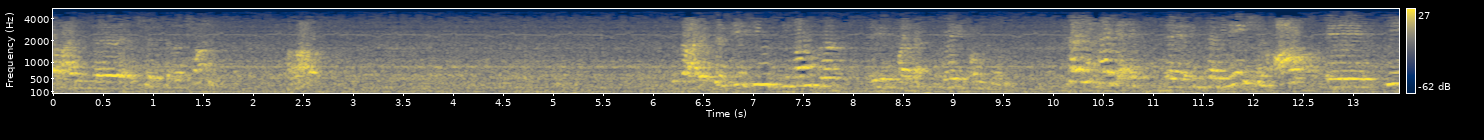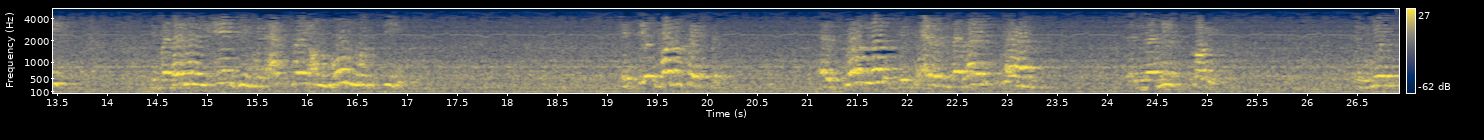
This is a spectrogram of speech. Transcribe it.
طبعا شركة الرشان خلاص يبقى عرفت الايجنج دي نمبر إيه ولا very on board ثاني حاجة examination of teeth يبقى دايما الايجنج من إكس راي اون بون والتيث التيث برضه فيكسد البرونس بيتعمل لغاية كام؟ الميل سوري الميل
